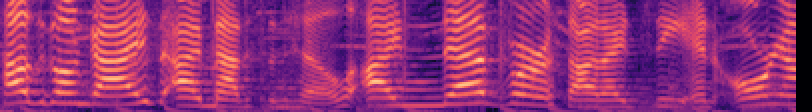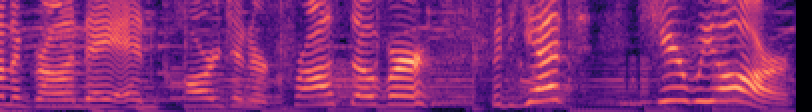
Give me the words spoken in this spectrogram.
How's it going, guys? I'm Madison Hill. I never thought I'd see an Ariana Grande and Kar Jenner crossover, but yet here we are.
